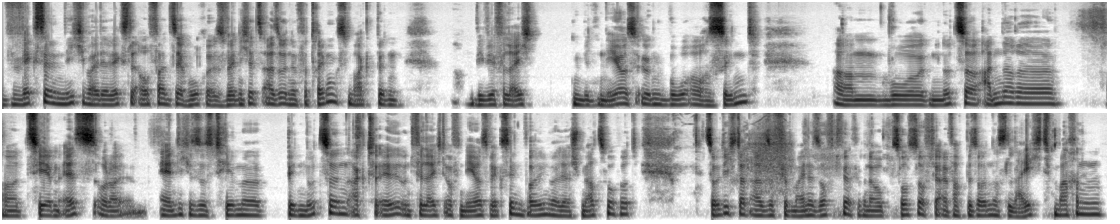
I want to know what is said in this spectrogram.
wechseln nicht, weil der Wechselaufwand sehr hoch ist. Wenn ich jetzt also in einem Verdrängungsmarkt bin, wie wir vielleicht mit Neos irgendwo auch sind, ähm, wo Nutzer andere äh, CMS oder ähnliche Systeme benutzen aktuell und vielleicht auf Neos wechseln wollen, weil der Schmerz hoch wird, sollte ich dann also für meine Software, für meine Open Source Software einfach besonders leicht machen,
